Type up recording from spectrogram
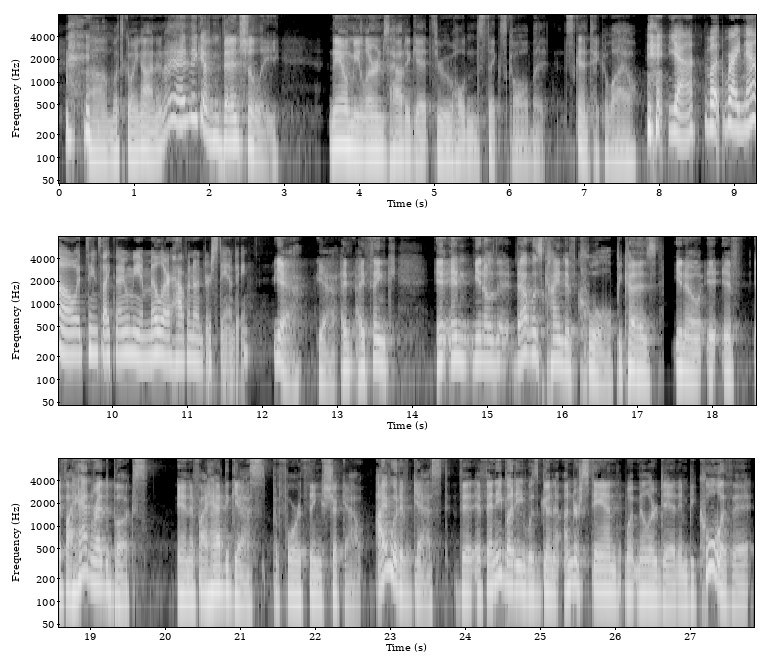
um, what's going on. And I, I think eventually Naomi learns how to get through Holden's thick skull, but it's going to take a while. yeah. But right now, it seems like Naomi and Miller have an understanding. Yeah. Yeah. I, I think, and, and you know, that that was kind of cool because, you know, if, if I hadn't read the books and if I had to guess before things shook out, I would have guessed that if anybody was going to understand what Miller did and be cool with it,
